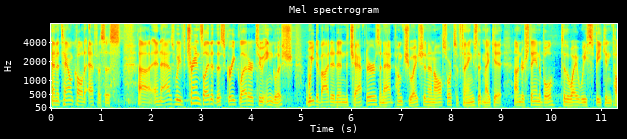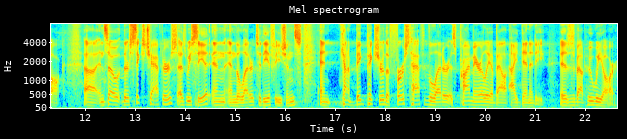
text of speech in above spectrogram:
in a town called Ephesus. Uh, and as we've translated this Greek letter to English, we divide it into chapters and add punctuation and all sorts of things that make it understandable to the way we speak and talk. Uh, and so there's six chapters as we see it in, in the letter to the Ephesians. And kind of big picture, the first half of the letter is primarily about identity, it is about who we are.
